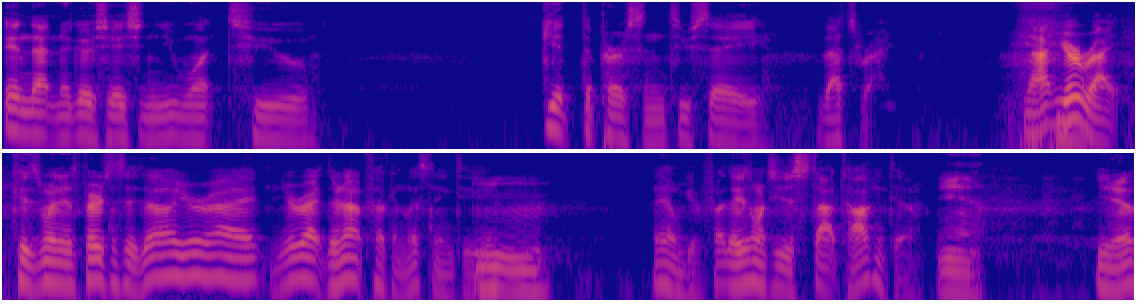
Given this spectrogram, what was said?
in that negotiation you want to get the person to say that's right, not you're right. Because when this person says, "Oh, you're right, you're right," they're not fucking listening to you. They don't give a fuck. They just want you to stop talking to them. Yeah. You know.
